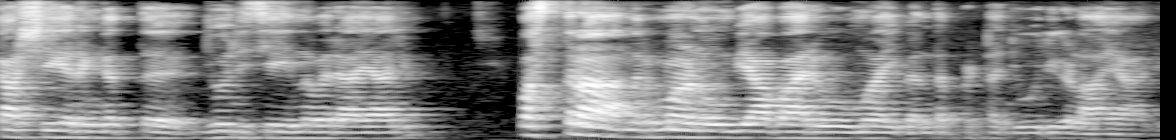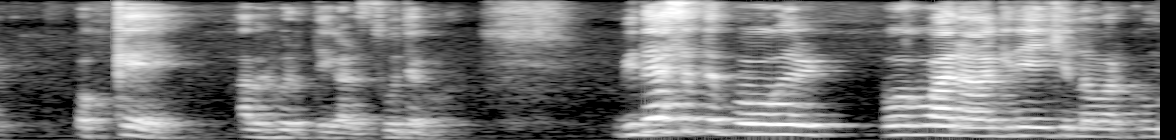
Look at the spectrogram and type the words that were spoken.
കാർഷിക രംഗത്ത് ജോലി ചെയ്യുന്നവരായാലും വസ്ത്ര നിർമ്മാണവും വ്യാപാരവുമായി ബന്ധപ്പെട്ട ജോലികളായാലും ഒക്കെ അഭിവൃദ്ധികൾ സൂചകമാണ്. വിദേശത്ത് പോകുവാൻ ആഗ്രഹിക്കുന്നവർക്കും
